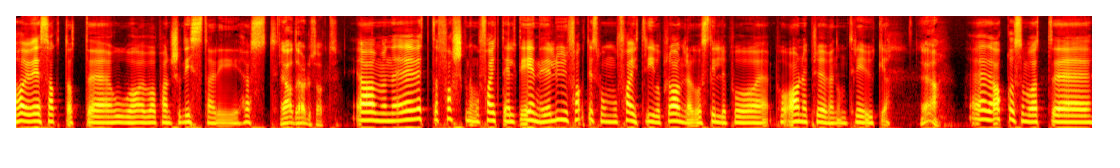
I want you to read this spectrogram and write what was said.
har jo jeg sagt at uh, hun var pensjonist her i høst. ja, det har du sagt. Ja, men jeg vet da farsken om hun Fight er helt enig. Jeg lurer faktisk på om hun Fight driver og planlegger å stille på, eh, på Arne-prøven om tre uker. Ja. Det er akkurat som at uh,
